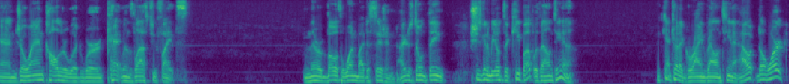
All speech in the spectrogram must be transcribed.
and Joanne Calderwood were Katlin's last two fights. And they were both won by decision. I just don't think she's going to be able to keep up with Valentina. You can't try to grind Valentina out. Don't work.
